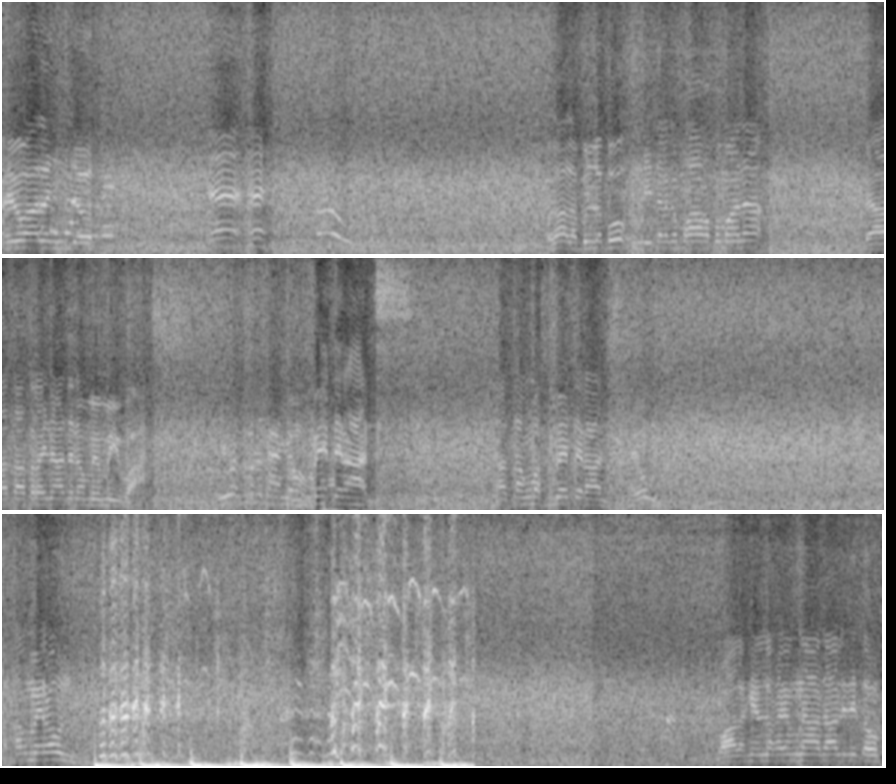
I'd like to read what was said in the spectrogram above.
Ay, walang Diyos. Eh, eh. Wala, labon-labo. Hindi talaga makakapamana. Kaya tatry natin ang mimiwa. Iwas muna tayo. Ang veterans. At ang mas veterans. Ayun. At ang meron. Walang yan laki ang nadali nito.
